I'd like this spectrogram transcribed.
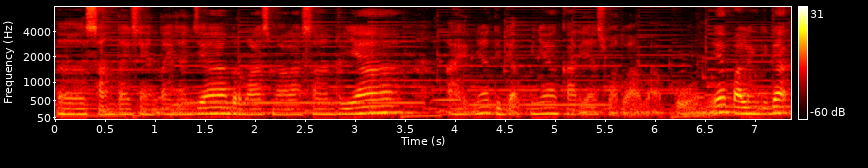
Eh, santai-santai saja bermalas-malasan ria akhirnya tidak punya karya suatu apa pun. Ya paling tidak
